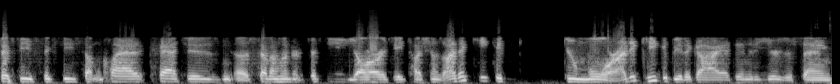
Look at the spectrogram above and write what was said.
50, 60 something catches, uh, 750 yards, eight touchdowns. I think he could do more. I think he could be the guy at the end of the year you're saying,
